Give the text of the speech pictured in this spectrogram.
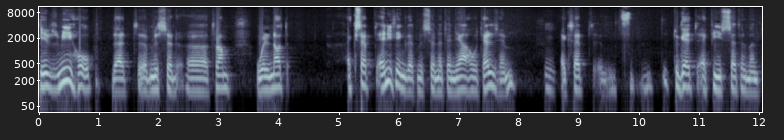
gives me hope that uh, Mr. Uh, Trump will not accept anything that Mr. Netanyahu tells him, mm. except to get a peace settlement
